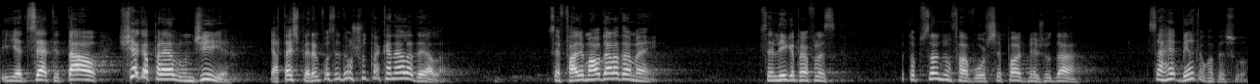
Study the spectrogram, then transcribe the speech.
e etc e tal. Chega para ela um dia, ela está esperando que você dê um chute na canela dela. Você fale mal dela também. Você liga para ela e fala assim, eu estou precisando de um favor, você pode me ajudar? Se arrebenta com a pessoa.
